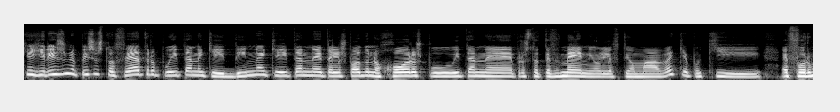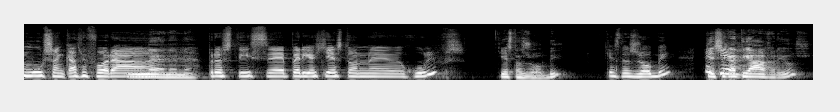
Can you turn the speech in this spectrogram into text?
και γυρίζουν πίσω στο θέατρο που ήταν και η Ντίνα και ήταν ε, τέλος πάντων ο χώρος που ήταν ε, προστατευμένη όλη αυτή η ομάδα και από εκεί εφορμούσαν κάθε φορά Ναι, ναι, ναι. προς τις ε, περιοχές των ε, Wolves Και στα ζόμπι. και στα ζόμπι. Και Ε, σε κάτι άγριους.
